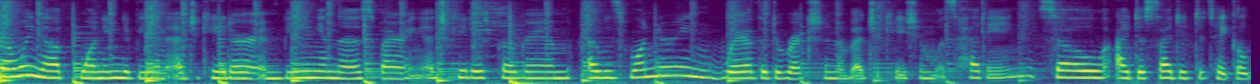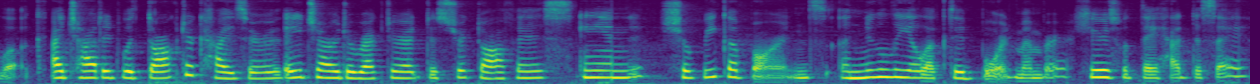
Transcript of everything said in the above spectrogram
Growing up wanting to be an educator and being in the Aspiring Educators program, I was wondering where the direction of education was heading, so I decided to take a look. I chatted with Dr. Kaiser, HR director at district office, and Sharika Barnes, a newly elected board member. Here's what they had to say.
